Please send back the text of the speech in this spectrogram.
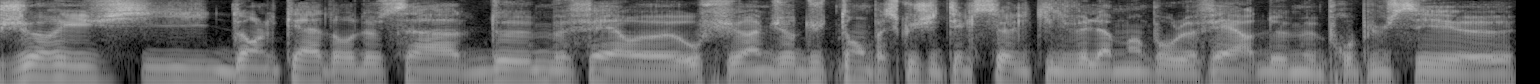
je réussis dans le cadre de ça de me faire euh, au fur et à mesure du temps, parce que j'étais le seul qui levait la main pour le faire, de me propulser euh,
